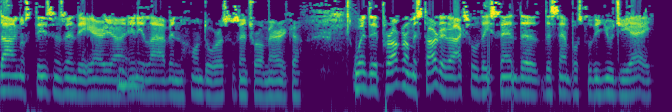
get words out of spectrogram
diagnosticians in the area, mm-hmm. any lab in Honduras or Central America. When the program started, actually, they sent the, the samples to the UGA.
